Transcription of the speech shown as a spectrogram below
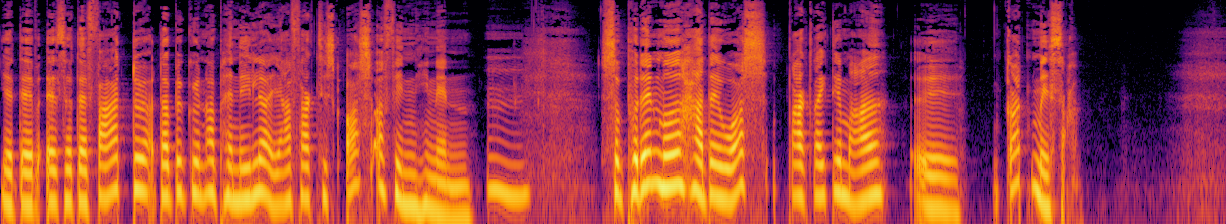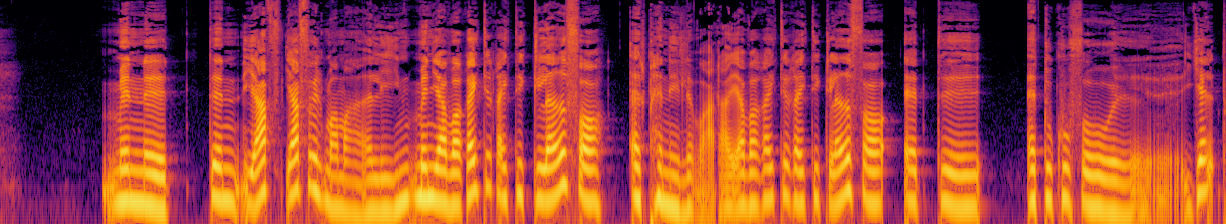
Ja, da, altså da far dør, der begynder Pernille og jeg faktisk også at finde hinanden. Mm. Så på den måde har det jo også bragt rigtig meget øh, godt med sig. Men øh, den, jeg, jeg følte mig meget alene, men jeg var rigtig, rigtig glad for, at Pernille var der. Jeg var rigtig, rigtig glad for, at, øh, at du kunne få øh, hjælp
